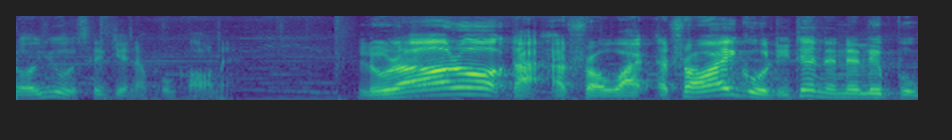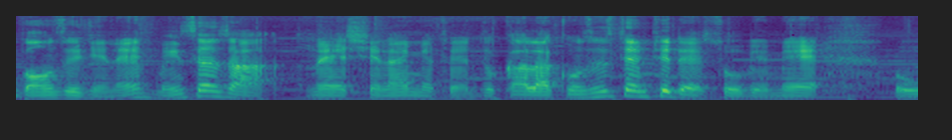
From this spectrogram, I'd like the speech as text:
တော်ကြီးကိုစိတ်ကျဉ်တဲ့ပိုကောင်းတယ် လိုတာကတော့ဒါ ultra wide ultra wide ကိုဒီထက်နည်းနည်းလေးပိုကောင်းစေခြင်းနဲ့ main sensor နဲ့ရှင်းလိုက်မယ်ဆိုရင်သူ color consistent ဖြစ်တယ်ဆိုပေမဲ့ဟို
